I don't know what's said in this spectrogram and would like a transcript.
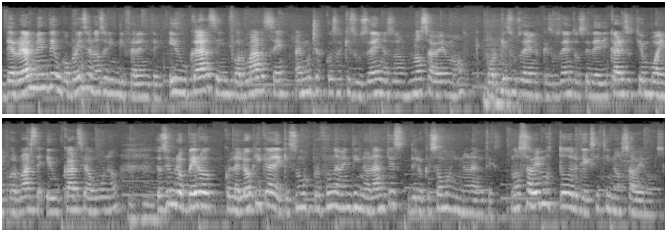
de realmente un compromiso de no ser indiferente, educarse, informarse. Hay muchas cosas que suceden y nosotros no sabemos por qué suceden lo que suceden, entonces dedicar esos tiempos a informarse, educarse a uno. Yo siempre opero con la lógica de que somos profundamente ignorantes de lo que somos ignorantes. No sabemos todo lo que existe y no sabemos.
